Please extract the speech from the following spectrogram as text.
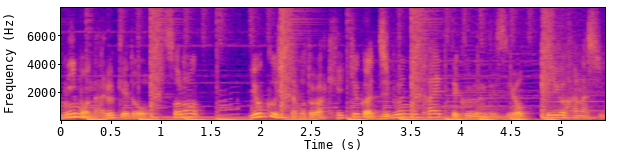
にもなるけどその良くしたことが結局は自分に返ってくるんですよっていう話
